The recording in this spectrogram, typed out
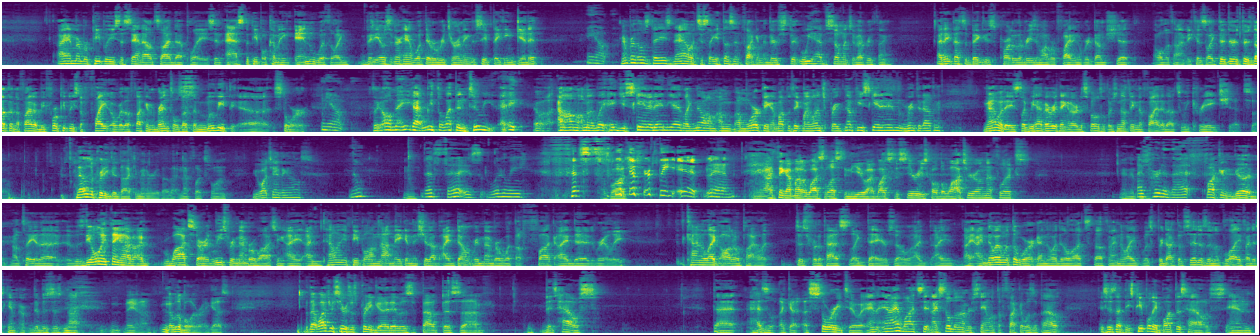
I remember people used to stand outside that place and ask the people coming in with like videos in their hand what they were returning to see if they can get it. Yep. Remember those days? Now it's just like it doesn't fucking. There's we have so much of everything. I think that's the biggest part of the reason why we're fighting over dumb shit all the time because like there, there's there's nothing to fight over. Before people used to fight over the fucking rentals at the movie th- uh, store. Yeah. It's like, oh man, you got Lethal Weapon too. You, hey, I'm, I'm gonna wait. Hey, did you scan it in yet? Like, no, I'm, I'm I'm working. I'm about to take my lunch break. No, can you scan it in and rent it out to me? Nowadays, like we have everything at our disposal. There's nothing to fight about, so we create shit. So that was a pretty good documentary though. That Netflix one. You watch anything else? Nope. That's that is literally that's watched- literally it, man. I mean, I think I might have watched less than you. I watched the series called The Watcher on Netflix, and it was I've heard of that. fucking good. I'll tell you that. It was the only thing I've, I've watched, or at least remember watching. I, I'm telling you, people, I'm not making this shit up. I don't remember what the fuck I did really. Kind of like autopilot, just for the past like day or so. I, I, I know I went to work. I know I did a lot of stuff. I know I was productive citizen of life. I just can't. remember. It was just not, you know, notable, I guess. But that Watcher series was pretty good. It was about this uh, this house that has like a, a story to it. And, and I watched it and I still don't understand what the fuck it was about. It's just that these people, they bought this house and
